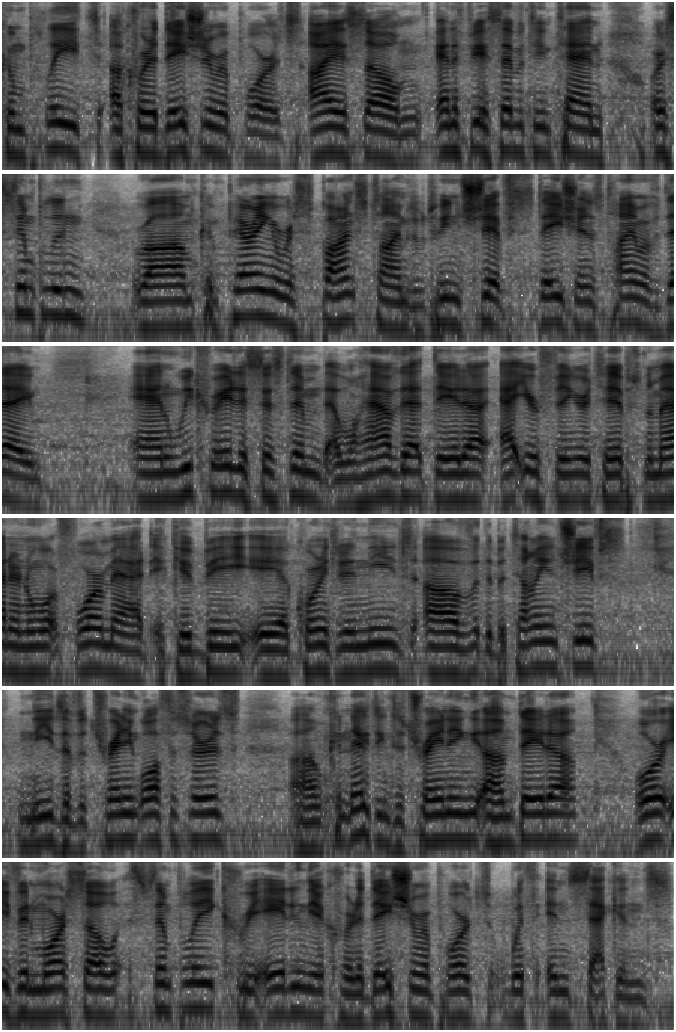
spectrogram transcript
complete accreditation reports, ISO, NFPA 1710, or simply um, comparing response times between shifts, stations, time of day and we created a system that will have that data at your fingertips no matter in what format. It could be uh, according to the needs of the battalion chiefs, needs of the training officers, um, connecting to training um, data, or even more so, simply creating the accreditation reports within seconds.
